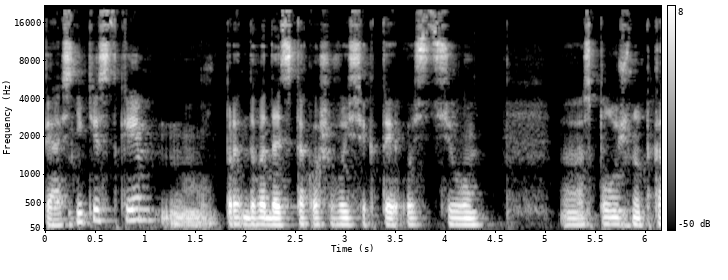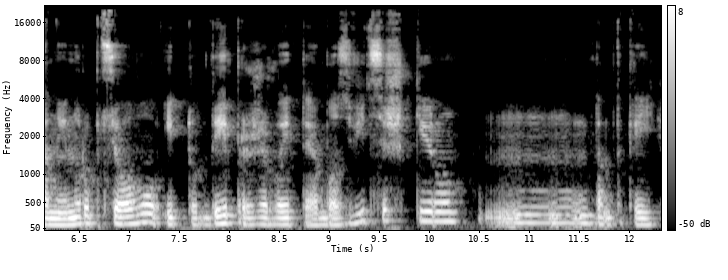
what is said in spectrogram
п'ясні кістки. Доведеться також висікти ось цю е, сполучну тканину рубцьову і туди приживити або звідси шкіру. Там такий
